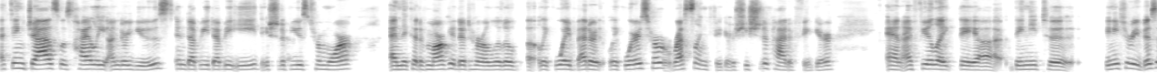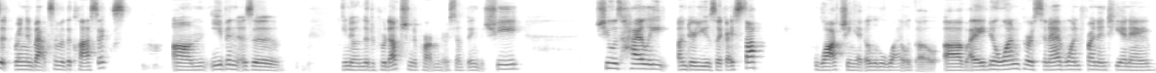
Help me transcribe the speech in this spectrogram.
I think Jazz was highly underused in WWE. They should have used her more, and they could have marketed her a little uh, like way better. Like, where's her wrestling figure? She should have had a figure, and I feel like they uh they need to they need to revisit bringing back some of the classics, um, even as a you know in the production department or something. But she she was highly underused. Like I stopped watching it a little while ago. Uh, I know one person, I have one friend in TNA,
